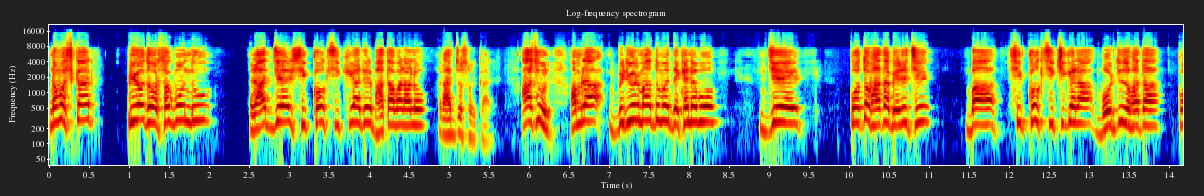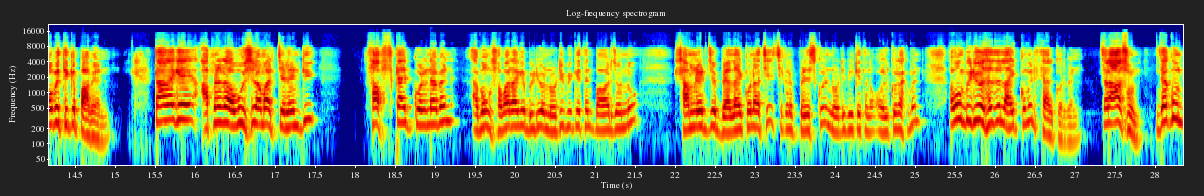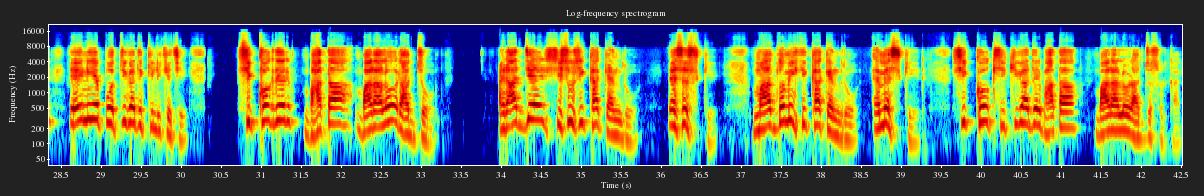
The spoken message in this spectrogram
নমস্কার, প্রিয় দর্শক বন্ধু, রাজ্যের শিক্ষক, শিক্ষিকাদের ভাতা বাড়ালো রাজ্য সরকার। আসুন, আমরা ভিডিওর মাধ্যমে দেখে নেব যে কত ভাতা বেড়েছে বা শিক্ষক, শিক্ষিকারা বর্ধিত ভাতা কবে থেকে পাবেন। তার আগে আপনারা অবশ্যই আমার চ্যানেলটি সাবস্ক্রাইব করে নেবেন এবং সবার আগে ভিডিও নোটিফিকেশান পাওয়ার জন্য সামনের যে বেল আইকন আছে, সেখানে প্রেস করে নোটিফিকেশান অল করে রাখবেন এবং ভিডিওর সাথে লাইক কমেন্ট শেয়ার করবেন। তাহলে আসুন, দেখুন এই নিয়ে পত্রিকাতে কী লিখেছে। শিক্ষকদের ভাতা বাড়ালো রাজ্য। রাজ্যের শিশু শিক্ষা কেন্দ্র এসএসকে মাধ্যমিক শিক্ষা কেন্দ্র এমএসকে শিক্ষক শিক্ষিকাদের ভাতা বাড়ালো রাজ্য সরকার।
